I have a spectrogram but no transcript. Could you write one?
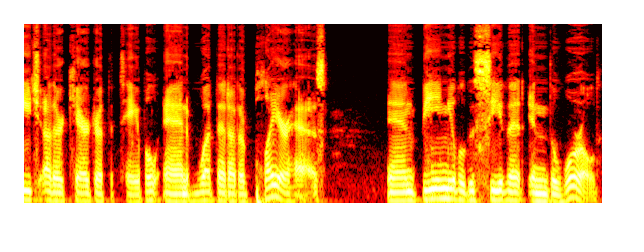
each other character at the table and what that other player has, and being able to see that in the world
